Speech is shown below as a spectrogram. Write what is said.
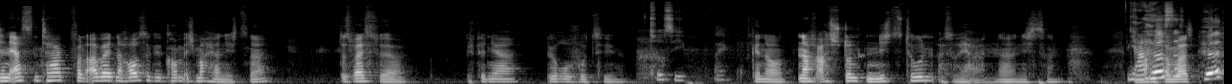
den ersten Tag von Arbeit nach Hause gekommen. Ich mache ja nichts, ne? Das weißt du ja. Ich bin ja Bürofuzzi. Tussi. Genau. Nach acht Stunden nichts tun. Also ja, ne, nichts tun. Ja, hörst was. Hört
